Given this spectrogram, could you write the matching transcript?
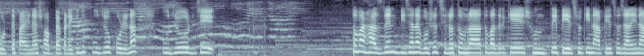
করতে পারি না। সব ব্যাপারে। কিন্তু পুজো করে না পুজোর যে তোমার হাজব্যান্ড বিছানায় বসেছিল, তোমরা তোমাদেরকে শুনতে পেয়েছ কি না পেয়েছ জানি না,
